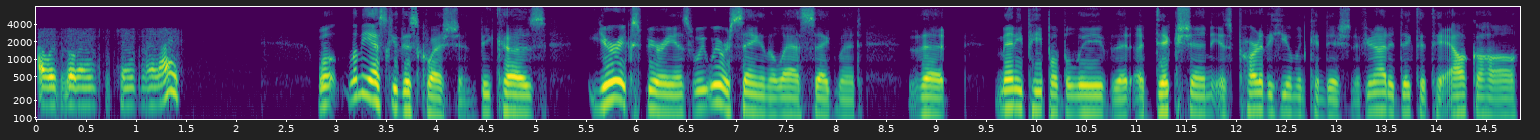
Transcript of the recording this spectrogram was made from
I was willing to change my life. Well, let me ask you this question because your experience, we, we were saying in the last segment that many people believe that addiction is part of the human condition. If you're not addicted to alcohol,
